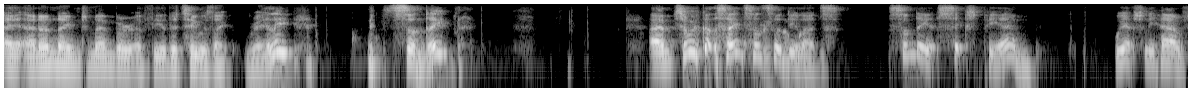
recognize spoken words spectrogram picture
a, an unnamed member of the other two was like, "Really, Sunday?" Um, so we've got the Saints on Sunday, lads. Sunday at six p.m. We actually have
